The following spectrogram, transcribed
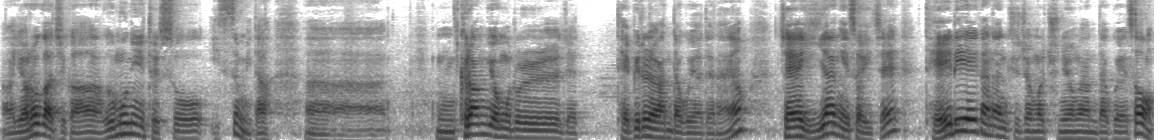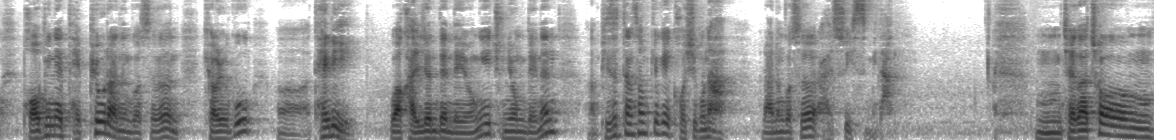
어, 여러 가지가 의문이 될 수 있습니다. 어, 음, 그런 경우를 이제 대비를 한다고 해야 되나요? 제 2항에서 이제 대리에 관한 규정을 준용한다고 해서 법인의 대표라는 것은 결국 어, 대리와 관련된 내용이 준용되는 어, 비슷한 성격의 것이구나라는 것을 알 수 있습니다. 음, 제가 처음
